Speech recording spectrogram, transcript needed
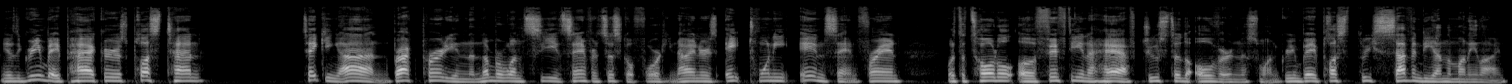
You have the Green Bay Packers plus 10 taking on Brock Purdy and the number one seed San Francisco 49ers, 820 in San Fran with a total of 50 and a half juice to the over in this one. Green Bay plus 370 on the money line.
